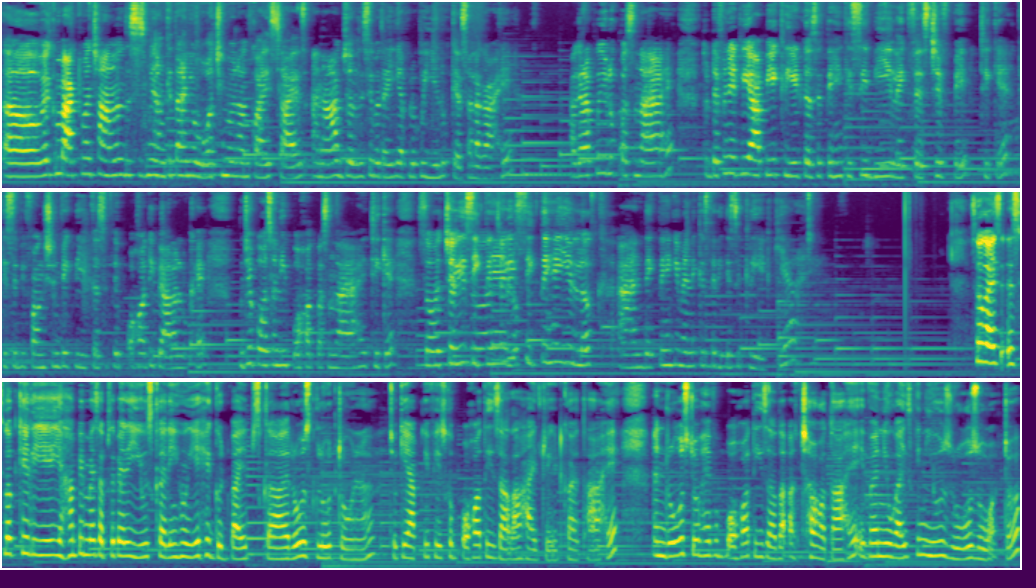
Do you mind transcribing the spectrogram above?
Back to my channel. This is me Ankita and you're watching me on Ankoi's Styles and आप जल्दी से बताइए कि आप लोग को ये लुक कैसा लगा है? अगर आपको ये लुक पसंद आया है तो डेफिनेटली आप ये क्रिएट कर सकते हैं किसी भी लाइक फेस्टिव पे ठीक है? किसी भी फ़ंक्शन पे क्रिएट कर सकते हैं। बहुत ही प्यारा लुक है। मुझे पर्सनली बहुत पसंद आया है ठीक है? सो so, चलिए सीखते हैं चलिए सीखते हैं ये लुक एंड देखते हैं कि मैंने किस तरीके से क्रिएट किया है। सो so गाइज़ इस लुक के लिए यहाँ पे मैं सबसे पहले यूज़ कर रही हूँ, ये है गुड वाइब्स का रोज़ ग्लो टोनर जो कि आपके फेस को बहुत ही ज़्यादा हाइड्रेट करता है। एंड रोज़ जो है, वो बहुत ही ज़्यादा अच्छा होता है। Even you guys can use rose water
